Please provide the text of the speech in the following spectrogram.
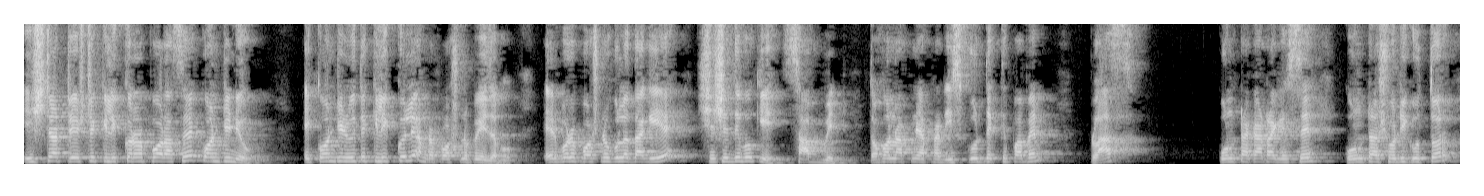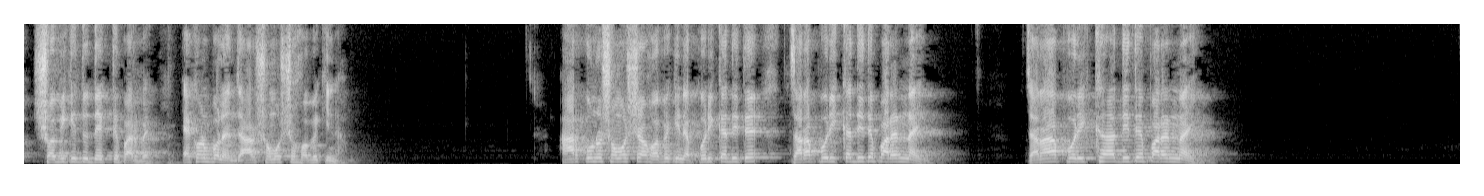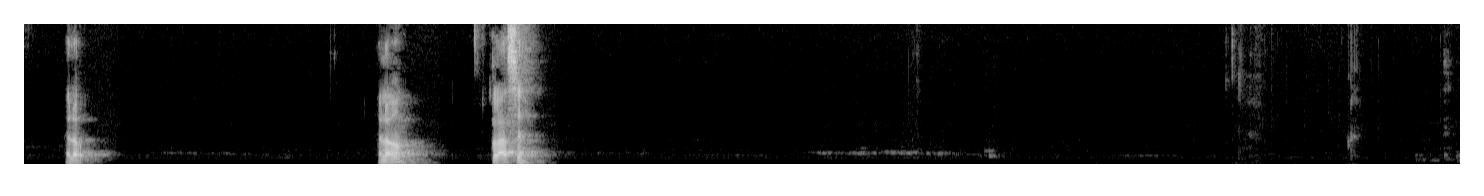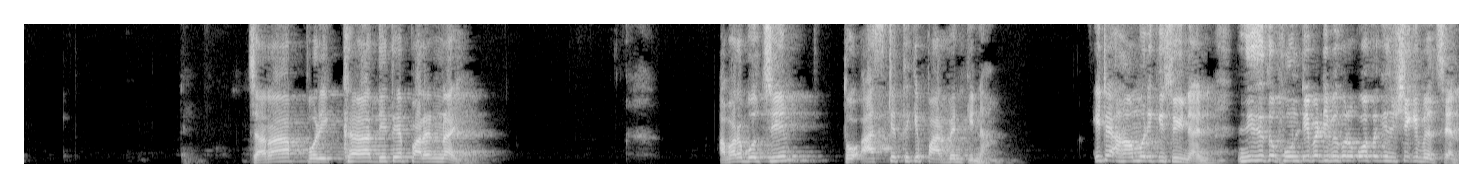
স্টার্ট টেস্টে ক্লিক করার পর আছে কন্টিনিউ এই কন্টিনিউতে ক্লিক করলে আমরা প্রশ্ন পেয়ে যাব। এরপরে প্রশ্নগুলো দাগিয়ে শেষে দিব কি? সাবমিট তখন আপনি আপনার স্কোর দেখতে পাবেন। প্লাস কোনটা কাটা গেছে, কোনটা সঠিক উত্তর, সবই কিন্তু দেখতে পারবেন। এখন বলেন যে আর সমস্যা হবে কিনা? আর কোনো সমস্যা হবে কিনা? পরীক্ষা দিতে, যারা পরীক্ষা দিতে পারেন নাই যারা পরীক্ষা দিতে পারেন নাই। হ্যালো হ্যালো ক্লাসে যারা পরীক্ষা দিতে পারেন নাই। আবারও বলছি, তো আজকে থেকে পারবেন কিনা? এটা আহামরি কিছুই নাই। নিজে তো ফোন টিপে টিপে করে কত কিছু শিখে ফেলছেন,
